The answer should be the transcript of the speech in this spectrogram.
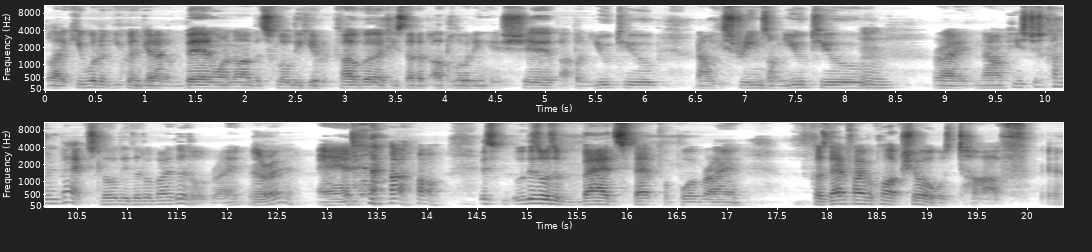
Like he wouldn't, he couldn't get out of bed and whatnot. But slowly he recovered. He started uploading his shit up on YouTube. Now he streams on YouTube. Mm. Right now he's just coming back slowly, little by little. Right. All right. And this this was a bad step for poor Brian, because that five o'clock show was tough, Yeah.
